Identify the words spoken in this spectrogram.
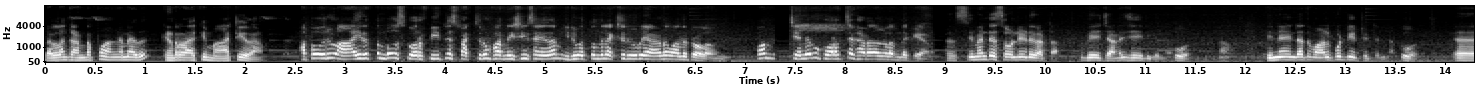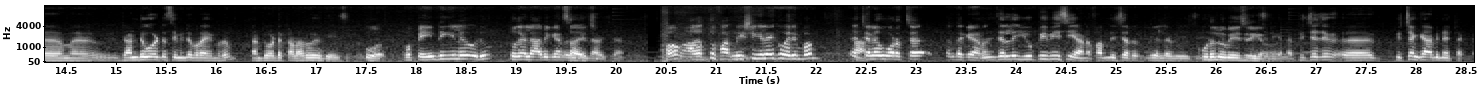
വെള്ളം കണ്ടപ്പോൾ അങ്ങനെ അത് കിണറാക്കി മാറ്റിയതാണ്. അപ്പോൾ ഒരു ആയിരത്തമ്പത് സ്ക്വയർ ഫീറ്റ് സ്ട്രക്ചറും ഫർണിഷിംഗ് സഹിതം ഇരുപത്തൊന്ന് ലക്ഷം രൂപയാണ് വന്നിട്ടുള്ളത്. അപ്പം ചെലവ് കുറച്ച ഘടകങ്ങൾ എന്തൊക്കെയാണ്? സിമെന്റ് സോളിഡ് കട്ട ഉപയോഗിച്ചാണ് ചെയ്തിരിക്കുന്നത്. പിന്നെ അതിന്റെ അകത്ത് വാൾപൊട്ടി ഇട്ടിട്ടില്ല. രണ്ട് കോട്ട് സിമെന്റ് പ്രൈമറും രണ്ട് കോട്ട് കളറും ഉപയോഗിച്ചിട്ടുണ്ട്. അപ്പോൾ പെയിന്റിങ്ങിൽ ഒരു തുക ലാഭിക്കാൻ സാധിച്ചു. അപ്പം അകത്ത് ഫർണിഷിംഗിലേക്ക് വരുമ്പം ചിലവ് കുറച്ച് എന്തൊക്കെയാണ്? ചില യു പി ബി സി ആണ് ഫർണിച്ചർ കൂടുതൽ ഉപയോഗിച്ചിരിക്കുന്നത്. കിച്ചൺ ക്യാബിനറ്റ് ഒക്കെ.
